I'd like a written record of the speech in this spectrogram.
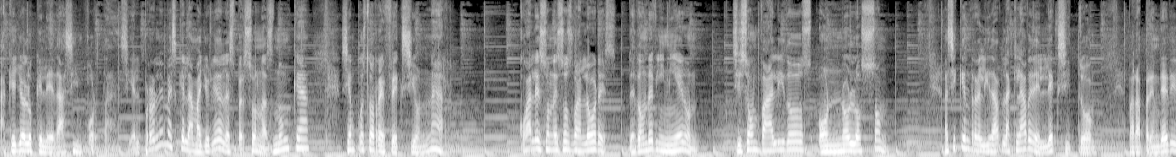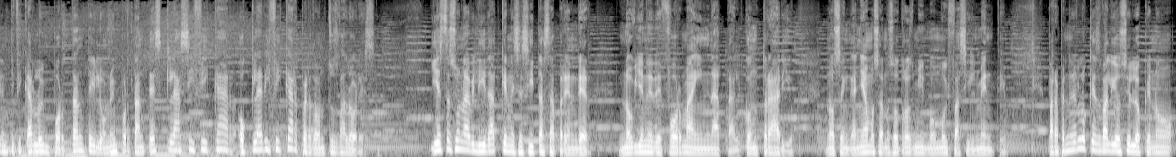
aquello a lo que le das importancia. El problema es que la mayoría de las personas nunca se han puesto a reflexionar cuáles son esos valores, de dónde vinieron, si son válidos o no lo son. Así que en realidad la clave del éxito para aprender a identificar lo importante y lo no importante es clasificar o clarificar, perdón, tus valores. Y esta es una habilidad que necesitas aprender. No viene de forma innata, al contrario, nos engañamos a nosotros mismos muy fácilmente. Para aprender lo que es valioso y lo que no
